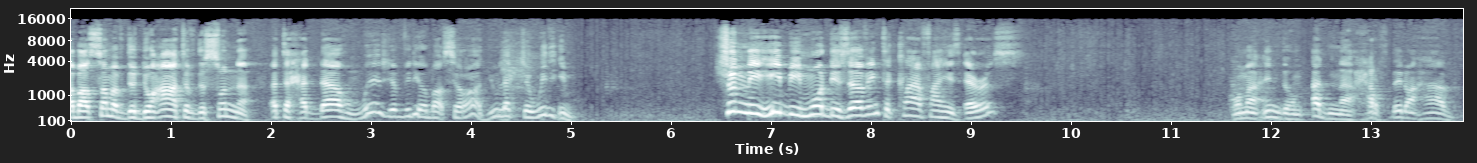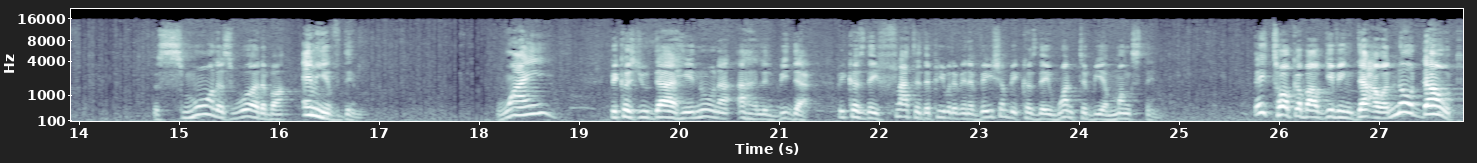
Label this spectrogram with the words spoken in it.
about some of the du'at of the sunnah. أتحداهم. Where's your video about Siraj? You lecture with him. Shouldn't he be more deserving to clarify his errors? وَمَا عِندُهُمْ أَدْنَى حَرْف They don't have the smallest word about any of them. Why? Because يُدَاهِنُونَ أَهْلِ الْبِدَعِ Because they flatter the people of innovation because they want to be amongst them. They talk about giving da'wah. No doubt.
